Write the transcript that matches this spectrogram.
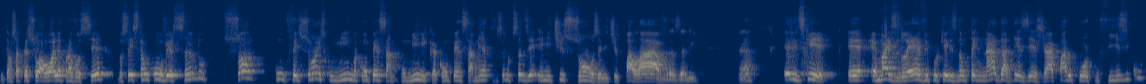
Então, se a pessoa olha para você, vocês estão conversando só com feições, com mímica, com, pensa, com mímica, com pensamento. Você não precisa dizer, emitir sons, emitir palavras ali. Né? Ele diz que é, é mais leve porque eles não têm nada a desejar para o corpo físico,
